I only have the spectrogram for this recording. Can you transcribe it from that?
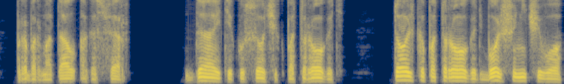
— пробормотал Агасфер. Дайте кусочек потрогать. Только потрогать, больше ничего.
